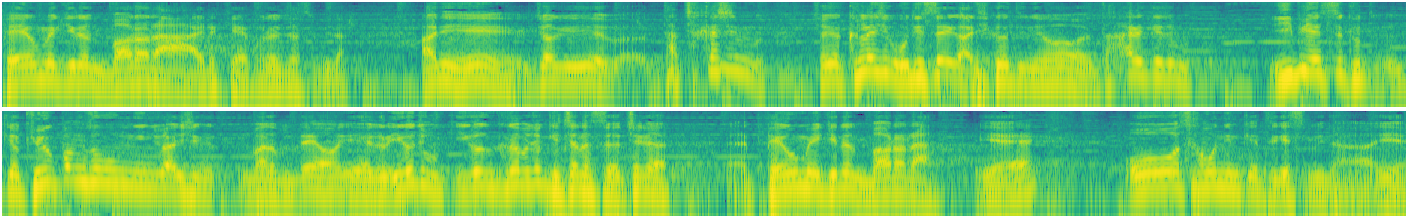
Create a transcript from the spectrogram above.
배움의 길은 멀어라 이렇게 보내주셨습니다. 아니 저기 다 착하신 분, 저희가 클래식 오디세이가 아니거든요. 다 이렇게 좀 EBS 교, 육 방송인 줄 아시는 분인데요. 예, 그- 이거 좀 이건 그러면 좀 괜찮았어요. 제가 배움의 길은 멀어라. 예, 오 사모님께 드리겠습니다. 예.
